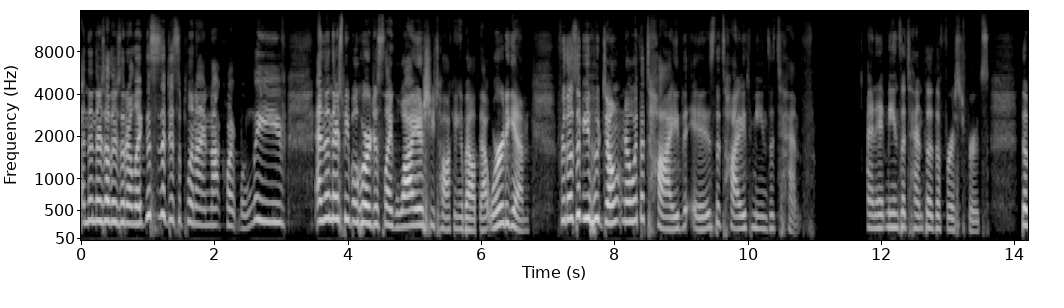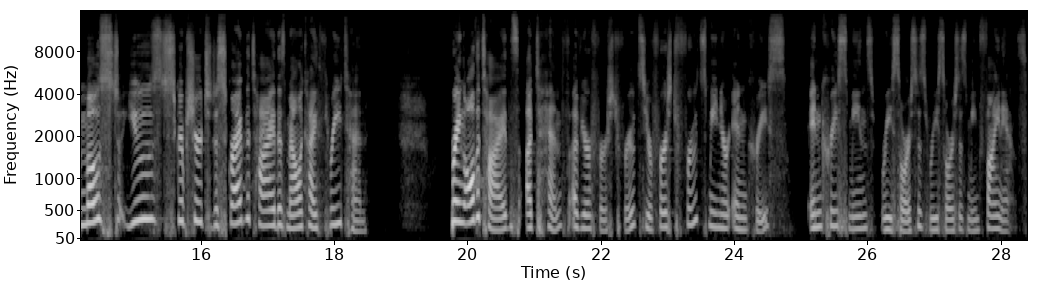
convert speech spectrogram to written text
And then there's others that are like, this is a discipline I'm not quite believe. And then there's people who are just like, why is she talking about that word again? For those of you who don't know what the tithe is, the tithe means a tenth. And it means a tenth of the first fruits. The most used scripture to describe the tithe is Malachi 3:10. Bring all the tithes, a tenth of your first fruits. Your first fruits mean your increase. Increase means resources, resources mean finance.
